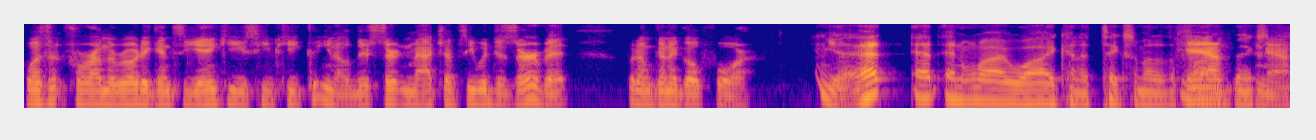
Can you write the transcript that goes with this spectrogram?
wasn't for on the road against the Yankees, he, he you know, there's certain matchups he would deserve it, but I'm gonna go four. Yeah, at at NYY kind of takes him out of the five Yeah, mix. yeah,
